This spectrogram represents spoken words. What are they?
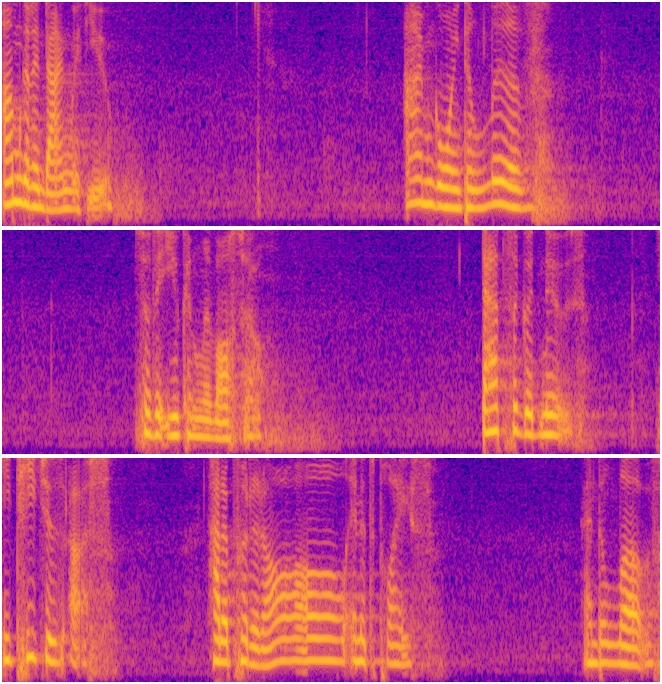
I'm going to dine with you. I'm going to live so that you can live also. That's the good news. He teaches us how to put it all in its place and to love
